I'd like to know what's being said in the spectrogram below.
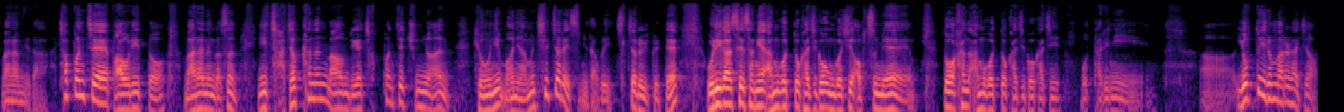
말합니다. 첫 번째 바울이 또 말하는 것은 이 자적하는 마음 중에 첫 번째 중요한 교훈이 뭐냐면 7절에 있습니다. 우리 7절을 읽을 때 우리가 세상에 아무것도 가지고 온 것이 없음에 또 한 아무것도 가지고 가지 못하리니 어, 욥도 이런 말을 하죠.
